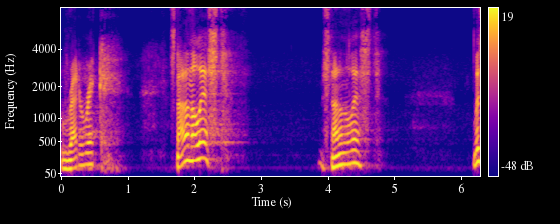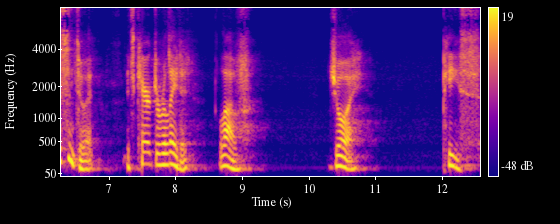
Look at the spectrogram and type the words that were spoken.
rhetoric. It's not on the list. It's not on the list. Listen to it. It's character related. Love, joy, peace,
